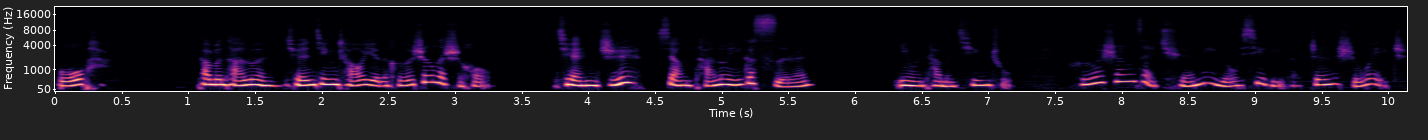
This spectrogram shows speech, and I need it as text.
不怕。他们谈论权倾朝野的和珅的时候，简直像谈论一个死人，因为他们清楚和珅在权力游戏里的真实位置。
